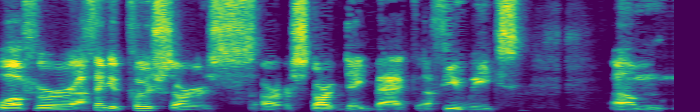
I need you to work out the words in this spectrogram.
Well, for I think it pushed our our start date back a few weeks. Um,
